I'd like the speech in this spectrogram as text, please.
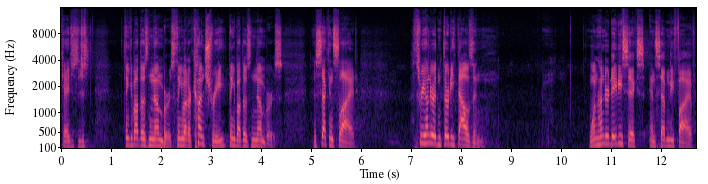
Okay, just, just think about those numbers. Think about our country. Think about those numbers. The second slide 330,000. 186 and 75.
